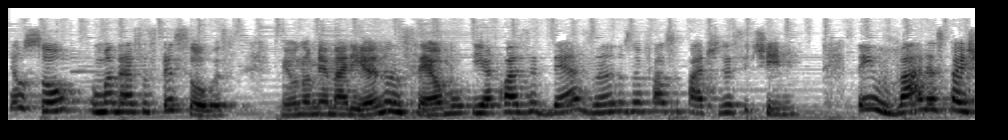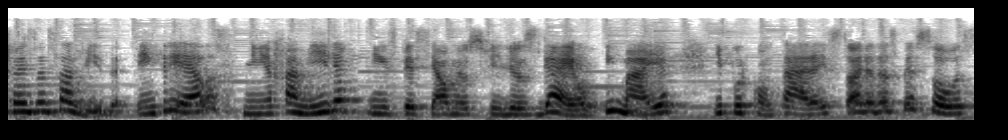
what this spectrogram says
Eu sou uma dessas pessoas. Meu nome é Mariana Anselmo e há quase 10 anos eu faço parte desse time. Tenho várias paixões nessa vida, entre elas minha família, em especial meus filhos Gael e Maia, e por contar a história das pessoas,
